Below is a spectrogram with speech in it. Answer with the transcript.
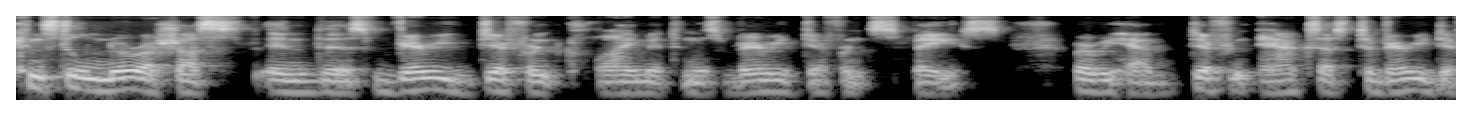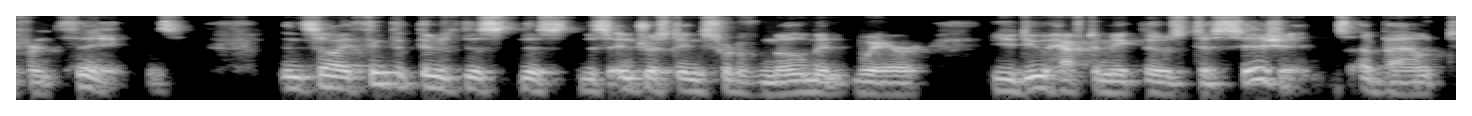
can still nourish us in this very different climate in this very different space where we have different access to very different things and so i think that there's this this this interesting sort of moment where you do have to make those decisions about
